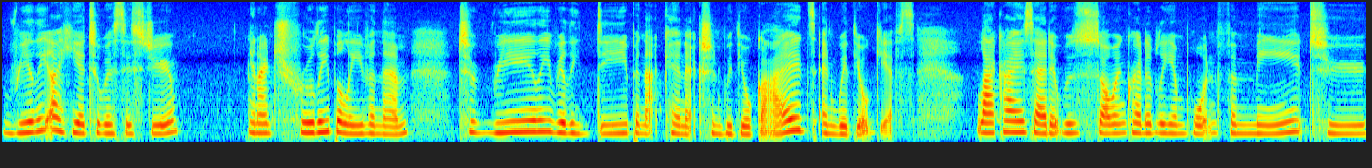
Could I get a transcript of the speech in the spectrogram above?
really are here to assist you. And I truly believe in them to really, really deepen that connection with your guides and with your gifts. Like I said, it was so incredibly important for me to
